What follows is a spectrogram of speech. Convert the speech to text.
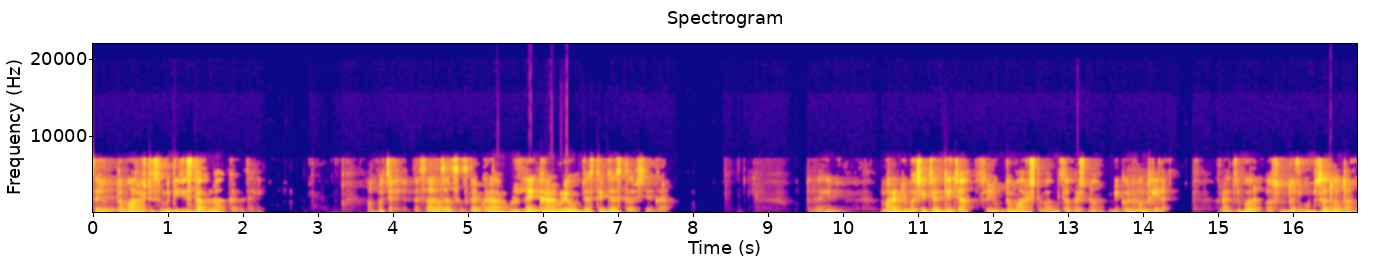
संयुक्त महाराष्ट्र समितीची स्थापना करण्यात आली. आपण चॅनल असाल चॅनल सबस्क्राईब करा. व्हिडिओ लाईक करा. व्हिडिओ जास्तीत जास्त शेअर करा. तर आहे मराठी भाषिक जनतेच्या संयुक्त महाराष्ट्र मागणीचा प्रश्न बिकट होत गेला. राज्यभर असंतोष घुमसत होता.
